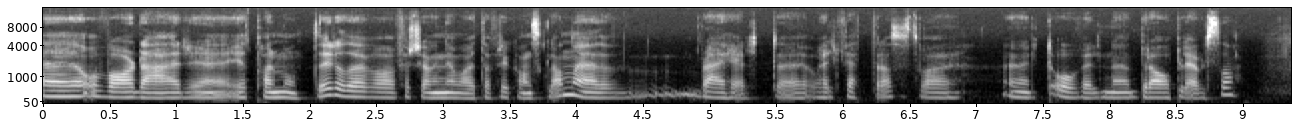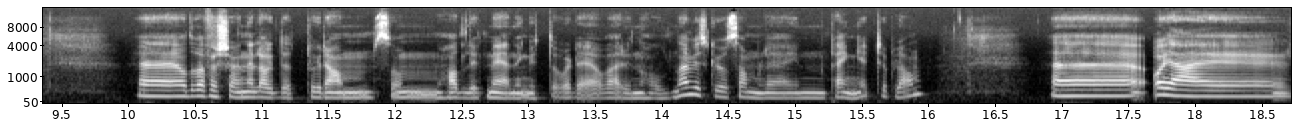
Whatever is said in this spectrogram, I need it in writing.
Eh, og var der eh, i et par måneder, og det var første gangen jeg var i et afrikansk land. Og jeg blei helt, eh, helt fjetra. Syntes det var en helt overveldende bra opplevelse. Eh, og det var første gang jeg lagde et program som hadde litt mening utover det å være underholdende. Vi skulle jo samle inn penger til Plan. Eh, og jeg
